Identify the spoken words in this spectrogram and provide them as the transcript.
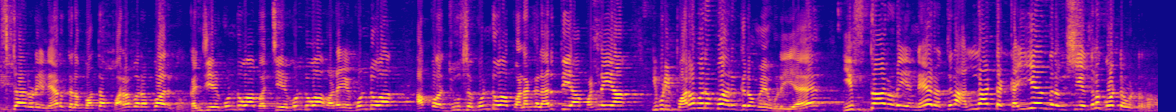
இஃப்தாருடைய நேரத்தில் பார்த்தா பரபரப்பாக இருக்கும். கஞ்சியை கொண்டு வா பச்சியை கொண்டு வா வடையை கொண்டு வா அப்பா ஜூஸை கொண்டு வா பழங்கள் அறுத்தியா பண்ணையா? இப்படி பரபரப்பாக இருக்கிறோமே ஒழிய இஃப்தாருடைய நேரத்தில் அல்லாட்ட கையேந்திர விஷயத்தில் கோட்டை விட்டுறோம்.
